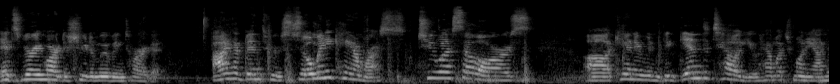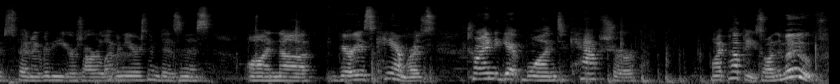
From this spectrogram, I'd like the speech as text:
It's very hard to shoot a moving target. I have been through so many cameras, two SLRs. Uh, I can't even begin to tell you how much money I have spent over the years, our 11 years in business, on uh, various cameras, trying to get one to capture my puppies on the move.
